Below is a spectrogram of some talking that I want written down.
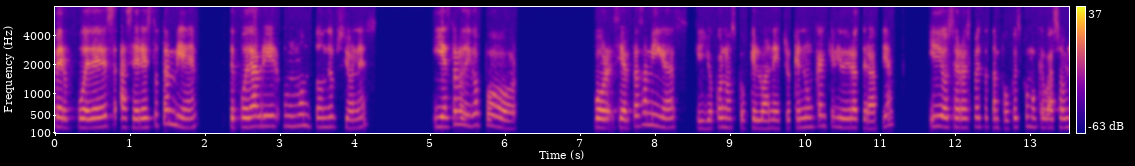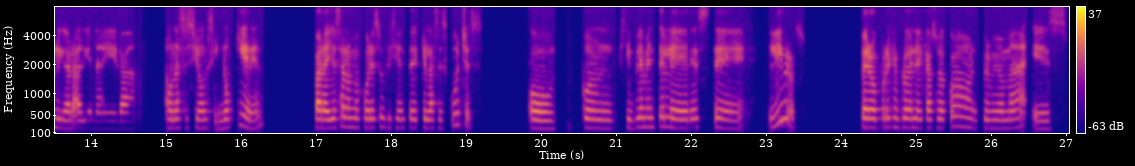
pero puedes hacer esto también, te puede abrir un montón de opciones. Y esto lo digo por, por ciertas amigas que yo conozco que lo han hecho, que nunca han querido ir a terapia. Y digo, se respeta, tampoco es como que vas a obligar a alguien a ir a, a una sesión si no quieren. Para ellos a lo mejor es suficiente que las escuches o con simplemente leer este libros. Pero, por ejemplo, en el caso con, con mi mamá es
